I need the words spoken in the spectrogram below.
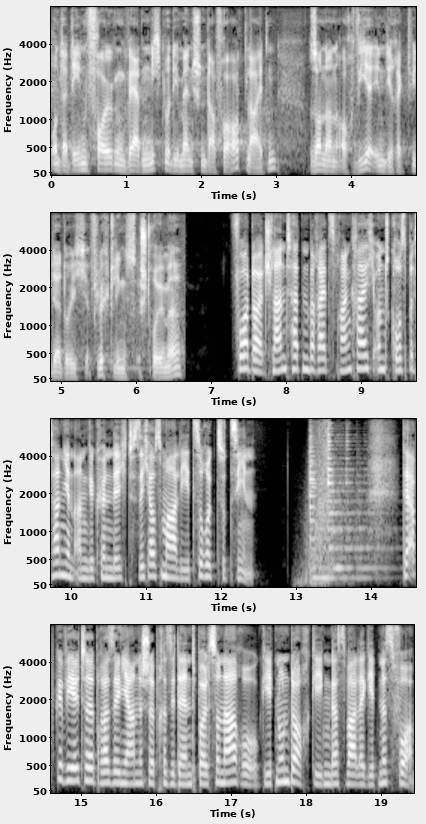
Unter den Folgen werden nicht nur die Menschen da vor Ort leiden, sondern auch wir indirekt wieder durch Flüchtlingsströme. Vor Deutschland hatten bereits Frankreich und Großbritannien angekündigt, sich aus Mali zurückzuziehen. Der abgewählte brasilianische Präsident Bolsonaro geht nun doch gegen das Wahlergebnis vor.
